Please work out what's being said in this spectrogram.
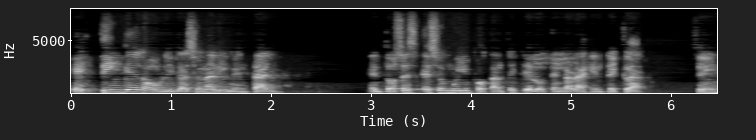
extingue la obligación alimentaria. Entonces, eso es muy importante que lo tenga la gente claro. ¿Sí?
